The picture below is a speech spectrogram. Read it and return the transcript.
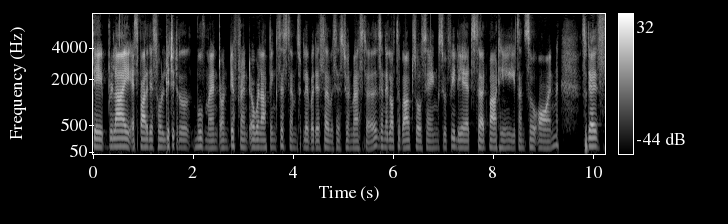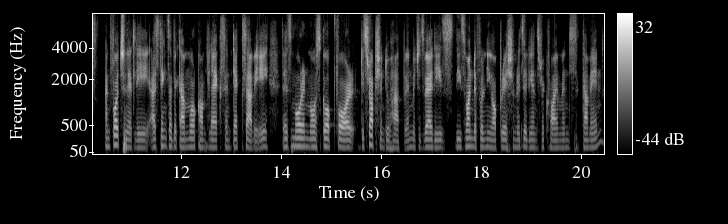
They rely, as part of this whole digital movement, on different overlapping systems to deliver their services to investors. And there are lots of outsourcing to affiliates, third parties, and so on. So there's, unfortunately, as things have become more complex and tech savvy, there's more and more scope for disruption to happen, which is where these, these wonderful new operational resilience requirements come in.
